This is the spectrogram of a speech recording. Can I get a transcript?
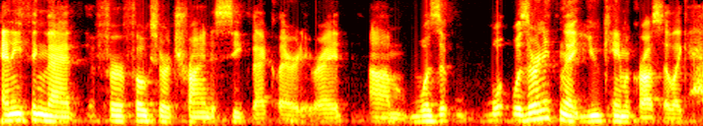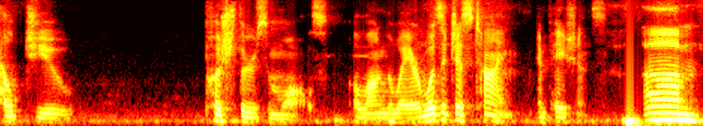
anything that for folks who are trying to seek that clarity, right? Um, was it was there anything that you came across that like helped you push through some walls along the way, or was it just time and patience? Um,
